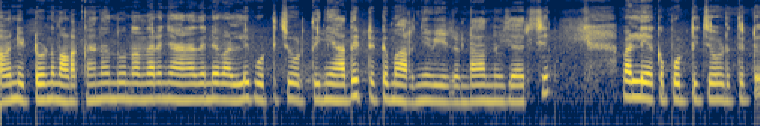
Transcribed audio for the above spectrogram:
അവൻ ഇട്ടുകൊണ്ട് നടക്കാനെന്ന് തോന്നുന്നു അന്നേരം ഞാനതിന്റെ വള്ളി പൊട്ടിച്ച് കൊടുത്തു ഇനി അതിട്ടിട്ട് മറിഞ്ഞ് വീഴണ്ടെന്ന് വിചാരിച്ച് വള്ളിയൊക്കെ പൊട്ടിച്ച് കൊടുത്തിട്ട്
